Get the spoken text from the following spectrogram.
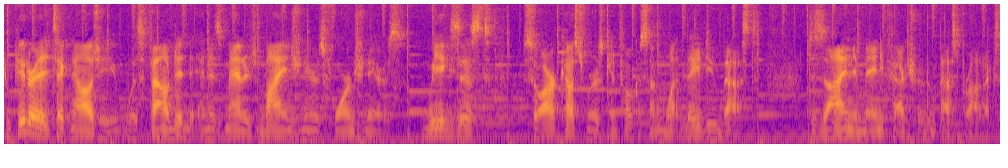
Computer-aided technology was founded and is managed by engineers for engineers. We exist so our customers can focus on what they do best, design and manufacture the best products.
